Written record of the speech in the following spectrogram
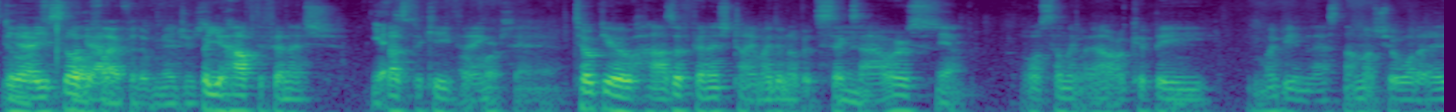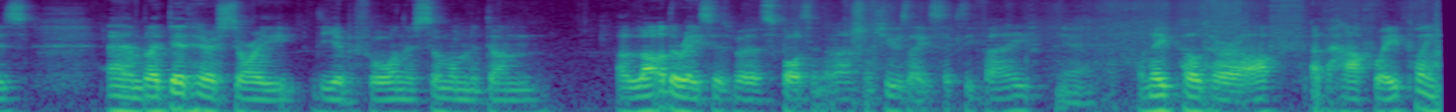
still Yeah, you still get qualify it. for the majors. But you have to finish. Yes, That's the key thing. course, yeah, Tokyo has a finish time. I don't know if it's six Mm. hours yeah. or something like that, or it could be, it might be even less. I'm not sure what it is. Um, but I did hear a story the year before, and there's someone who had done a lot of the races with Sports International. She was like 65, yeah, yeah. and they pulled her off at the halfway point,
